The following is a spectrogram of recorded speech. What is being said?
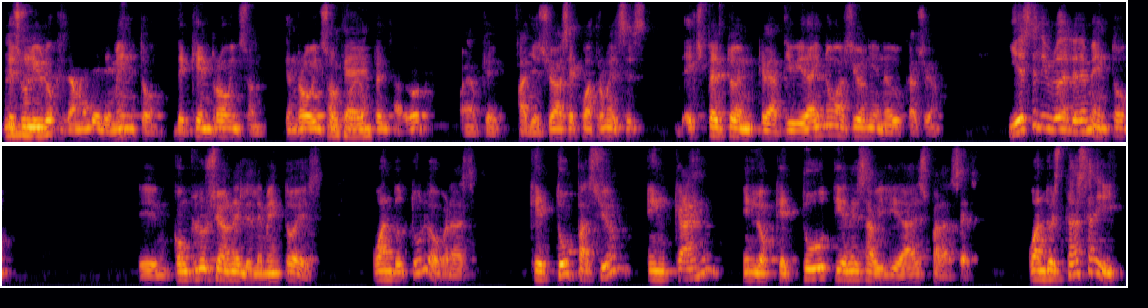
Es un libro que se llama El Elemento, de Ken Robinson. Ken Robinson fue un pensador bueno, que falleció hace cuatro meses, experto en creatividad, innovación y en educación. Y ese libro del Elemento en conclusión, el elemento es, cuando tú logras que tu pasión encaje en lo que tú tienes habilidades para hacer. Cuando estás ahí,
